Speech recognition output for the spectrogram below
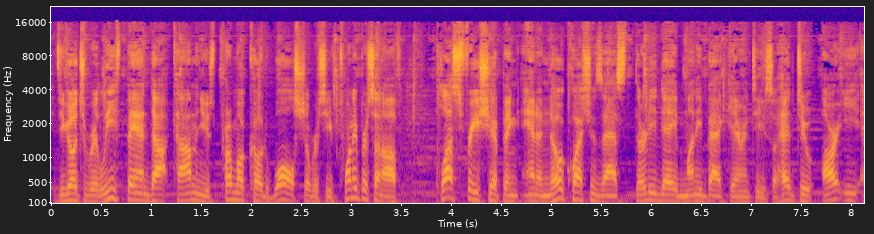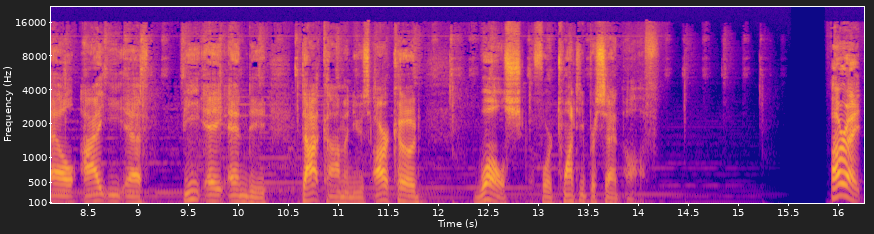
If you go to reliefband.com and use promo code Walsh, you'll receive 20% off plus free shipping and a no questions asked 30 day money back guarantee. So head to R E L I E F B A N D.com and use our code Walsh for 20% off. All right.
